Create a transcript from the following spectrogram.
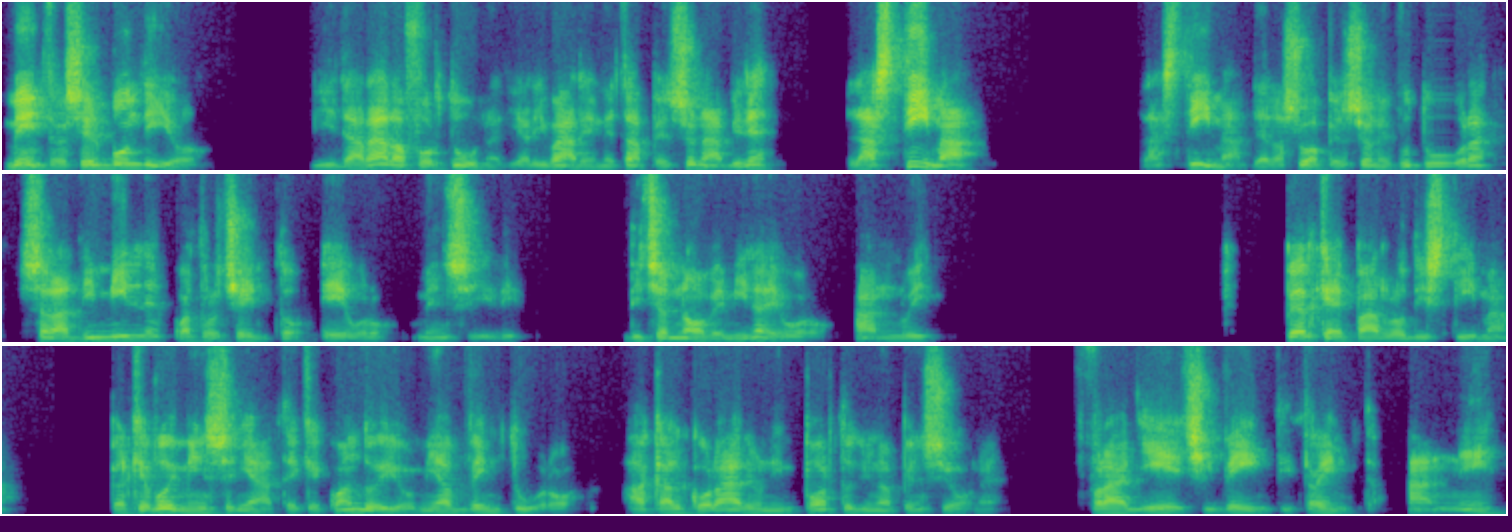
Mentre se il buon Dio gli darà la fortuna di arrivare in età pensionabile, la stima, la stima della sua pensione futura sarà di 1.400 euro mensili, 19.000 euro annui. Perché parlo di stima? Perché voi mi insegnate che quando io mi avventuro a calcolare un importo di una pensione fra 10, 20, 30 anni,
